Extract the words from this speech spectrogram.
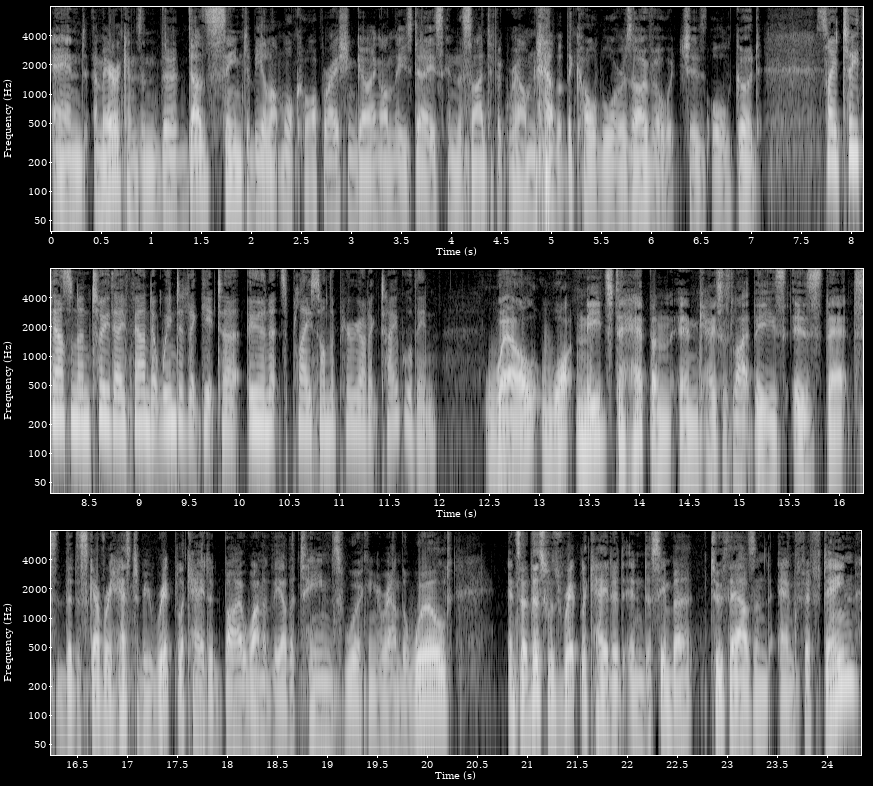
and Americans, and there does seem to be a lot more cooperation going on these days in the scientific realm now that the Cold War is over, which is all good. So 2002, they found it. When did it get to earn its place on the periodic table then? Well, what needs to happen in cases like these is that the discovery has to be replicated by one of the other teams working around the world. And so this was replicated in December 2015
